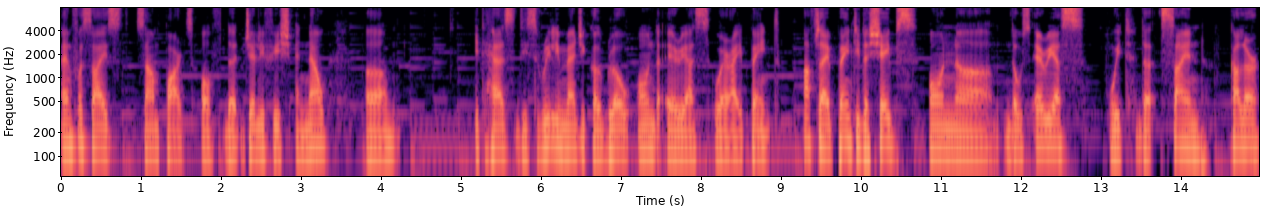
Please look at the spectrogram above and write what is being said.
emphasized some parts of the jellyfish and now um, it has this really magical glow on the areas where I paint. After I painted the shapes on uh, those areas with the cyan color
